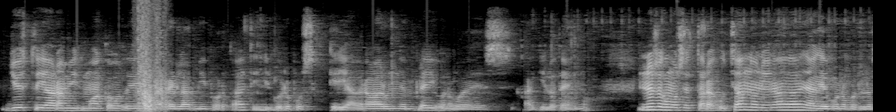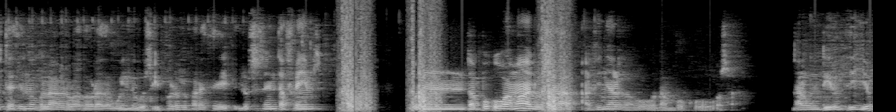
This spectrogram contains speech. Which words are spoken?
Yo estoy ahora mismo, acabo de arreglar mi portátil y bueno, pues quería grabar un gameplay y bueno, pues aquí lo tengo. No sé cómo se estará escuchando ni nada, ya que bueno, pues lo estoy haciendo con la grabadora de Windows y por lo que parece los 60 frames pues tampoco va mal, o sea, al fin y al cabo tampoco, o sea, algún tironcillo.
